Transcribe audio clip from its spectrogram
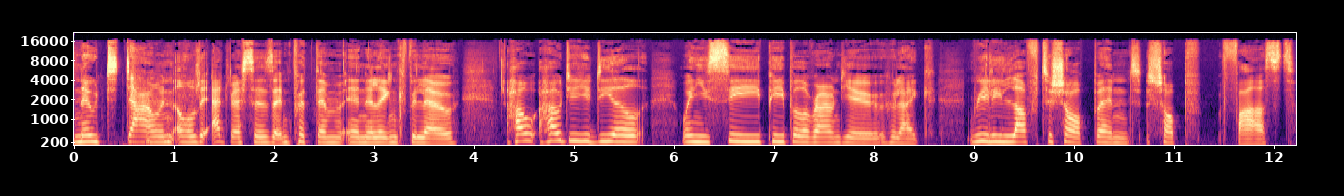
note down all the addresses and put them in a link below. How, how do you deal when you see people around you who like really love to shop and shop fast?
